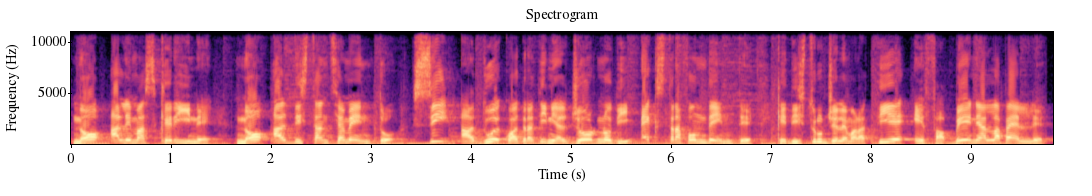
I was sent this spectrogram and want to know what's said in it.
no alle mascherine, no al distanziamento, sì a due quadratini al giorno di extrafondente che distrugge le malattie e fa bene alla pelle.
